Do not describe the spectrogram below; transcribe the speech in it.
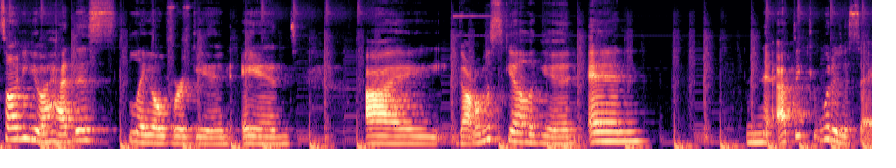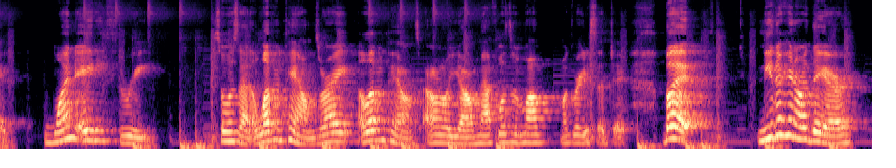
so anywho, I had this layover again and I got on the scale again and I think, what did it say? 183 so what's that? 11 pounds, right? 11 pounds. I don't know, y'all. Math wasn't my, my greatest subject. But neither here nor there,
